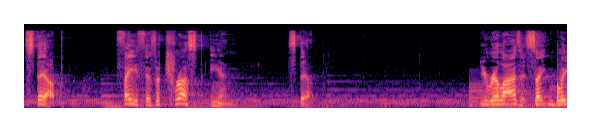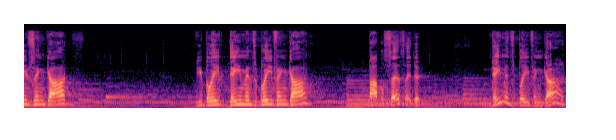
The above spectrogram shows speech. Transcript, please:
step, faith is a trust in step. You realize that Satan believes in God? You believe demons believe in God? The Bible says they do. Demons believe in God.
